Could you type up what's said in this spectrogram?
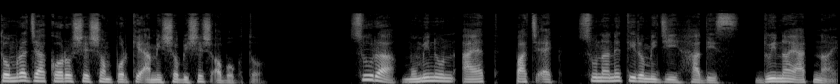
তোমরা যা করো সে সম্পর্কে আমি সবিশেষ অবগত। সুরা মুমিনুন আয়াত পাঁচ এক, সুনানে তিরমিজি হাদিস দুই নয় আট নয়।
